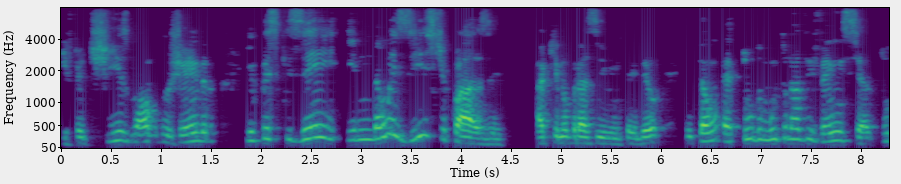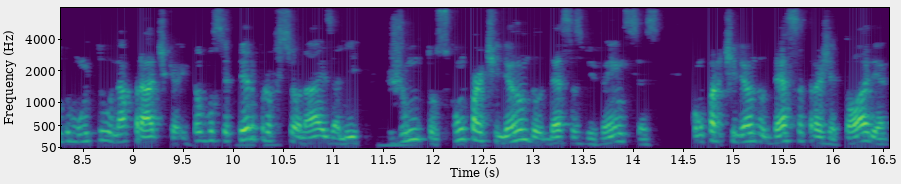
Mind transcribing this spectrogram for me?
de fetichismo, algo do gênero, e eu pesquisei e não existe quase aqui no Brasil, entendeu? Então é tudo muito na vivência, tudo muito na prática. Então você ter profissionais ali juntos, compartilhando dessas vivências, compartilhando dessa trajetória,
